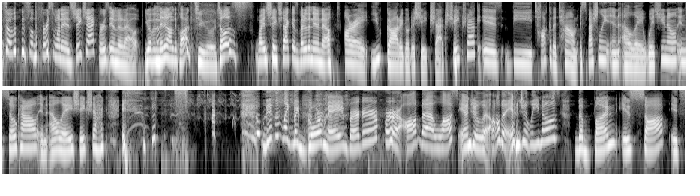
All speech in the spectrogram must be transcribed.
So, the, so the first one is Shake Shack versus In and Out. You have a minute on the clock to tell us why Shake Shack is better than In and Out. All right, you gotta go to Shake Shack. Shake Shack is the talk of the town, especially in LA, which, you know, in SoCal, in LA, Shake Shack. this is like the gourmet burger for all the Los Angeles, all the Angelenos. The bun is soft, it's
